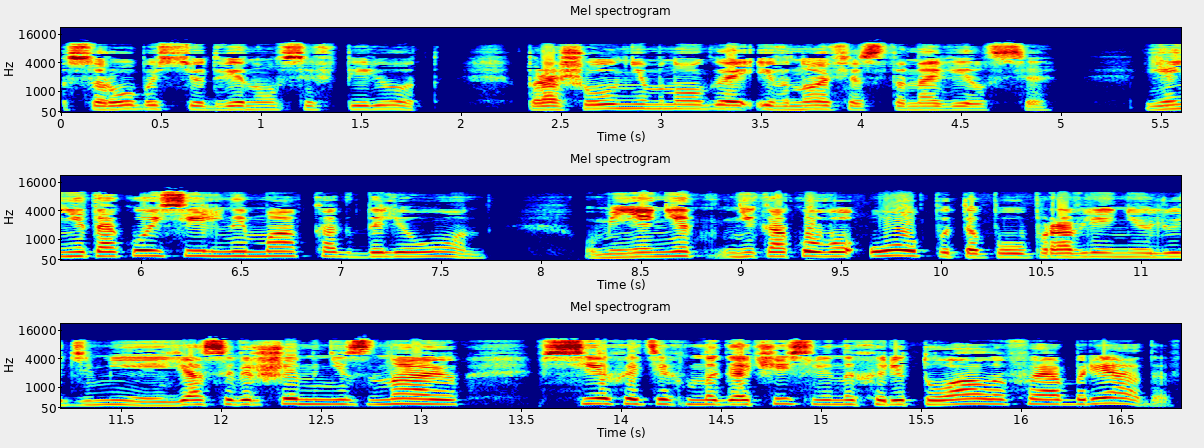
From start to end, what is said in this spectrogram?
с робостью двинулся вперед, прошел немного и вновь остановился. «Я не такой сильный маг, как Далеон. У меня нет никакого опыта по управлению людьми, и я совершенно не знаю всех этих многочисленных ритуалов и обрядов».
